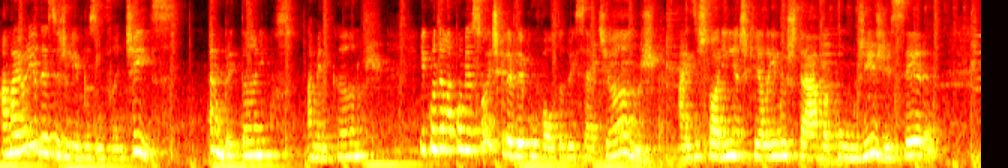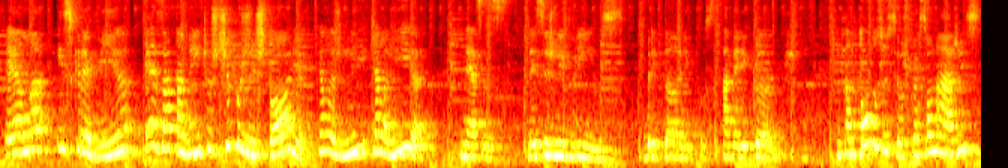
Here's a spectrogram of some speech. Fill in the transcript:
a maioria desses livros infantis eram britânicos, americanos, e quando ela começou a escrever por volta dos sete anos, as historinhas que ela ilustrava com giz de cera, ela escrevia exatamente os tipos de história que, ela li, que ela lia nessas, nesses livrinhos britânicos, americanos. Então todos os seus personagens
